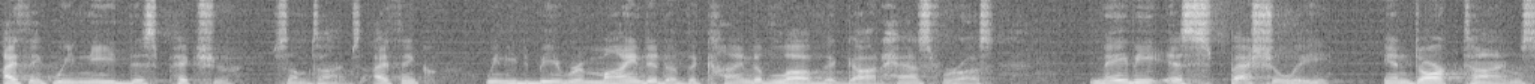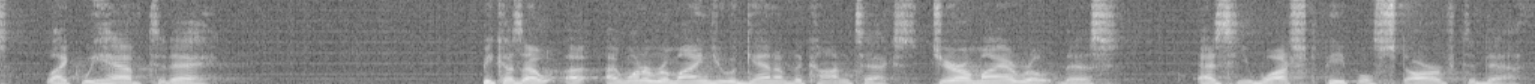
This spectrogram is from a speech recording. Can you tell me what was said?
I think we need this picture sometimes. I think we need to be reminded of the kind of love that God has for us, maybe especially in dark times like we have today. Because I, I, want to remind you again of the context. Jeremiah wrote this as he watched people starve to death,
